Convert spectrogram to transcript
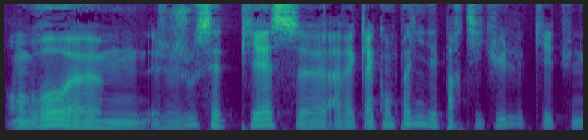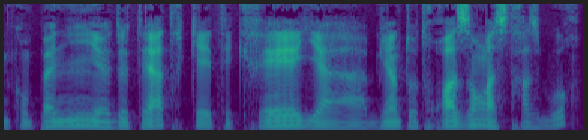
En gros, euh, je joue cette pièce avec la Compagnie des Particules, qui est une compagnie de théâtre qui a été créée il y a bientôt trois ans à Strasbourg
